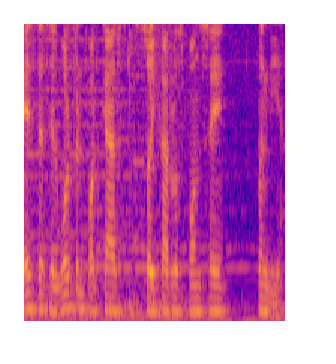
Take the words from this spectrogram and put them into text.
Este es el Wolfen Podcast, soy Carlos Ponce Buen día.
